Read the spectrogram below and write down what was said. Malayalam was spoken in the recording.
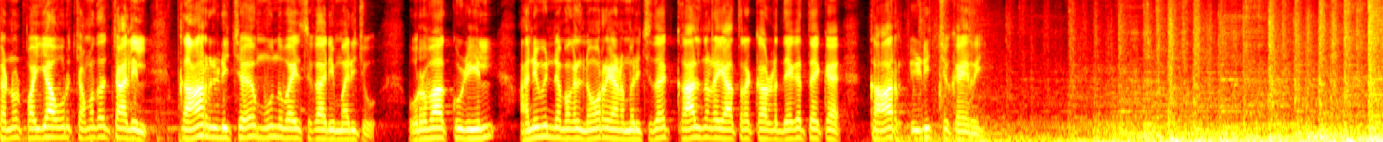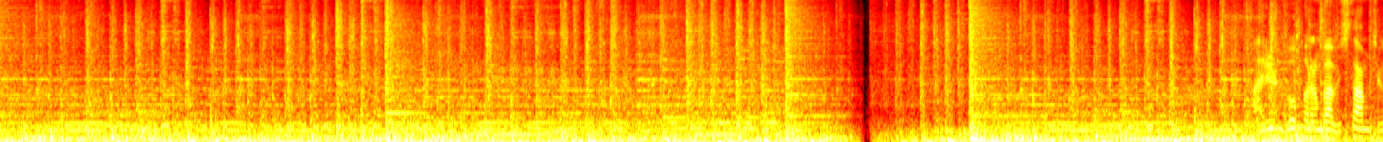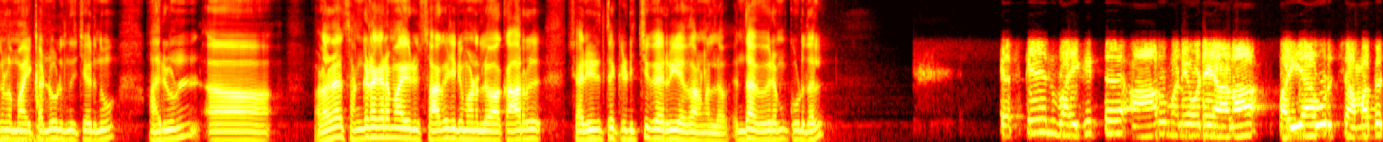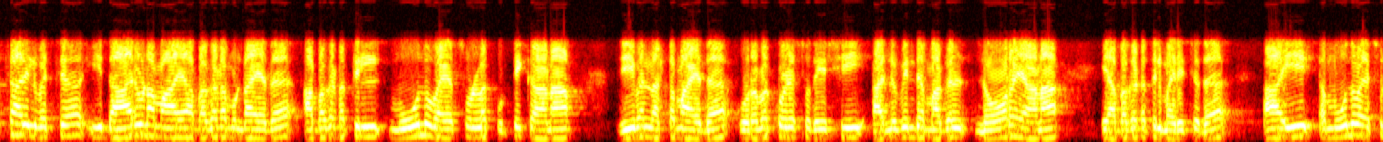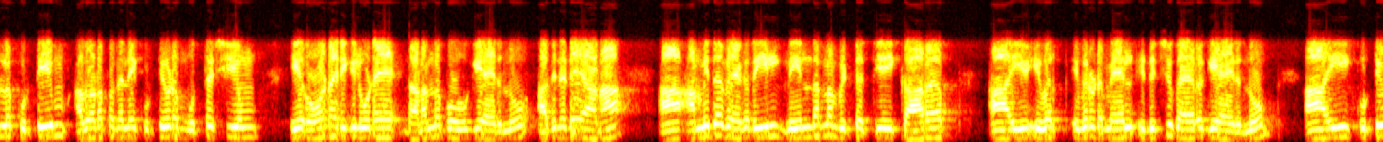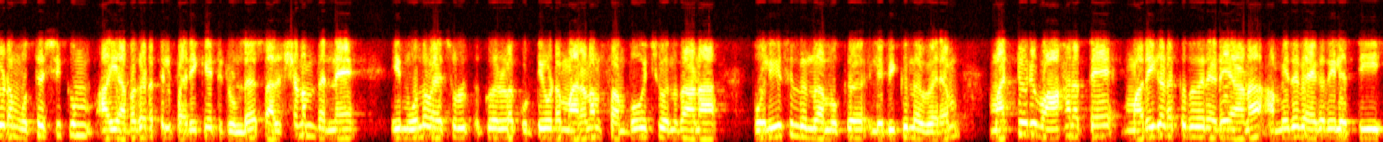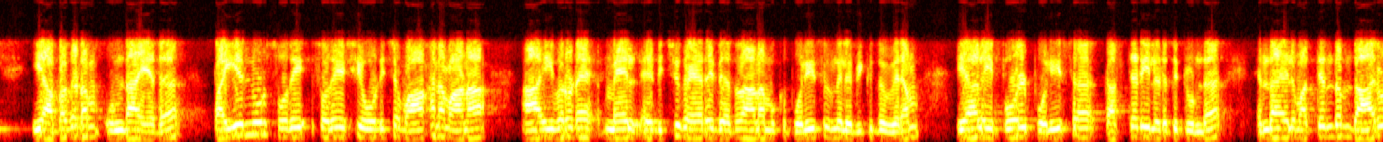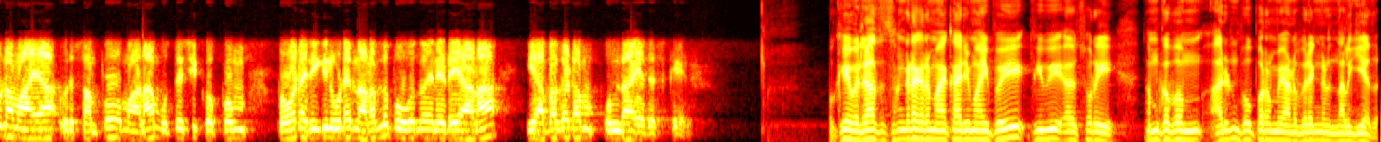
കണ്ണൂർ പയ്യാവൂർ ചമതച്ചാലിൽ കാർ ഇടിച്ച് മൂന്ന് വയസ്സുകാരി മരിച്ചു. ഉറവാക്കുഴിയിൽ അനുവിന്റെ മകൾ നോറയാണ് മരിച്ചത്. കാൽനട യാത്രക്കാരുടെ ദേഹത്തേക്ക് കാർ ഇടിച്ചു കയറി. അരുൺ പൂപ്പറമ്പ വിശദാംശങ്ങളുമായി കണ്ണൂരിൽ നിന്ന് ചേരുന്നു. അരുൺ വളരെ സങ്കടകരമായ ഒരു സാഹചര്യമാണല്ലോ. ആ കാറ് ശരീരത്തെ കിടിച്ചു കയറിയതാണല്ലോ. എന്താ വിവരം കൂടുതൽ? എസ് കെ എൻ വൈകിട്ട് ആറു മണിയോടെയാണ് പയ്യാവൂർ ചമതച്ചാലിൽ വെച്ച് ഈ ദാരുണമായ അപകടമുണ്ടായത്. അപകടത്തിൽ മൂന്ന് വയസ്സുള്ള കുട്ടിക്കാണ് ജീവൻ നഷ്ടമായത്. ഉറവക്കുഴ സ്വദേശി അനുവിന്റെ മകൾ നോറയാണ് ഈ അപകടത്തിൽ മരിച്ചത്. ഈ മൂന്ന് വയസ്സുള്ള കുട്ടിയും അതോടൊപ്പം തന്നെ കുട്ടിയുടെ മുത്തശ്ശിയും ഈ റോഡരികിലൂടെ നടന്നു പോവുകയായിരുന്നു. അതിനിടെയാണ് ആ അമിത വേഗതയിൽ നിയന്ത്രണം വിട്ടെത്തിയ ഈ കാറ് ആ ഇവർ ഇവരുടെ മേൽ ഇടിച്ചു കയറുകയായിരുന്നു. ആ ഈ കുട്ടിയുടെ മുത്തശ്ശിക്കും ആ ഈ അപകടത്തിൽ പരിക്കേറ്റിട്ടുണ്ട്. തൽക്ഷണം തന്നെ ഈ മൂന്ന് വയസ്സുള്ള കുട്ടിയുടെ മരണം സംഭവിച്ചു എന്നതാണ് പോലീസിൽ നിന്ന് നമുക്ക് ലഭിക്കുന്ന വിവരം മറ്റൊരു വാഹനത്തെ മറികടക്കുന്നതിനിടെയാണ് അമിത വേഗതയിലെത്തി ഈ അപകടം ഉണ്ടായത്. പയ്യന്നൂർ സ്വദേ സ്വദേശി ഓടിച്ച വാഹനമാണ് ഇവരുടെ മേൽ ഇടിച്ചു കയറിയത് എന്നതാണ് നമുക്ക് പോലീസിൽ നിന്ന് ലഭിക്കുന്ന വിവരം. ഇയാളെ ഇപ്പോൾ പോലീസ് കസ്റ്റഡിയിൽ എടുത്തിട്ടുണ്ട്. എന്തായാലും അത്യന്തം ദാരുണമായ ഒരു സംഭവമാണ്. മുത്തശ്ശിക്കൊപ്പം റോഡരികിലൂടെ നടന്നു പോകുന്നതിനിടെയാണ് ഈ അപകടം ഉണ്ടായത് എസ് കെ ഓക്കെ വല്ലാത്ത സങ്കടകരമായ കാര്യമായി പോയി. പി വി സോറി നമുക്കപ്പം അരുൺ പൂപ്പറമ്മയാണ് വിവരങ്ങൾ നൽകിയത്.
